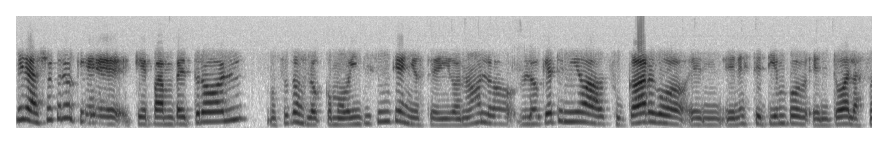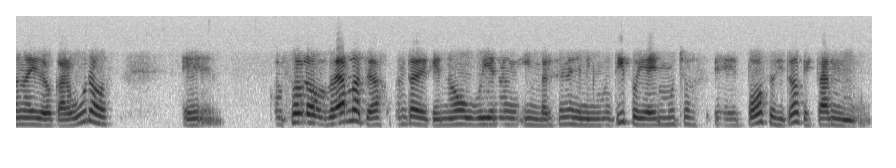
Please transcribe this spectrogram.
Mira, yo creo que, que Pampetrol, nosotros lo, como 25 años te digo, ¿no? Lo, lo que ha tenido a su cargo en, en este tiempo en toda la zona de hidrocarburos, eh, con solo verlo te das cuenta de que no hubieron inversiones de ningún tipo y hay muchos eh, pozos y todo que están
